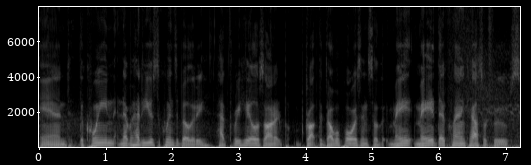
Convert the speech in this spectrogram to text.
And the queen never had to use the queen's ability, had three healers on it, dropped the double poison, so that made, made their clan castle troops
